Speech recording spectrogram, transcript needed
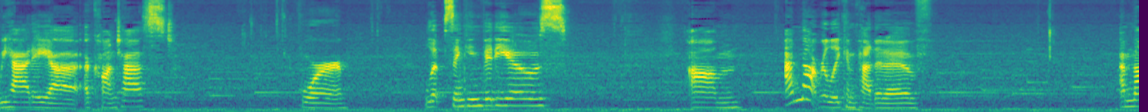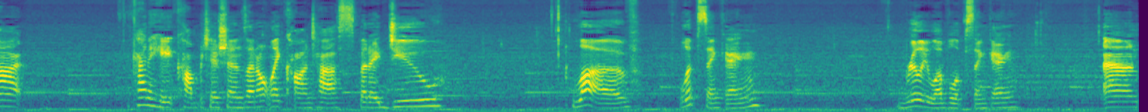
We had a, uh, a contest for lip syncing videos. Um, I'm not really competitive. I'm not kind of hate competitions. I don't like contests, but I do love lip syncing. Really love lip syncing. And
